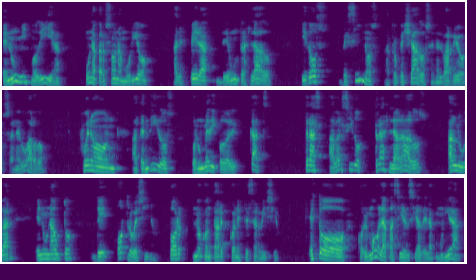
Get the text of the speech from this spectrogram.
en un mismo día una persona murió a la espera de un traslado y dos vecinos atropellados en el barrio San Eduardo fueron atendidos por un médico del CATS tras haber sido trasladados al lugar en un auto de otro vecino por no contar con este servicio. Esto colmó la paciencia de la comunidad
